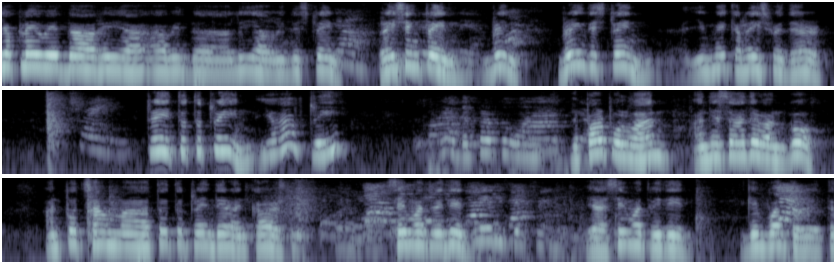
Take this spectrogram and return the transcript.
you play with uh, Ria, uh, with uh, Liyah with this train, Yeah. racing Train, train. Liyah. Bring, bring this train. You make a race with her. Train. Train, to to train. You have three. Yeah, the purple one. The yeah. purple one and this other one. Go and put some uh, to to train there and cars. Same what we did. Play with the train. Yeah, same what we did. Give one to to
